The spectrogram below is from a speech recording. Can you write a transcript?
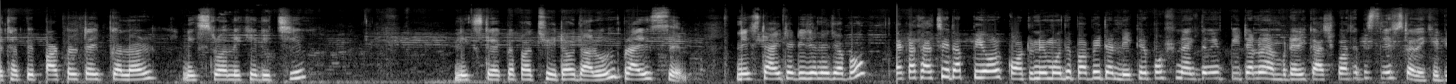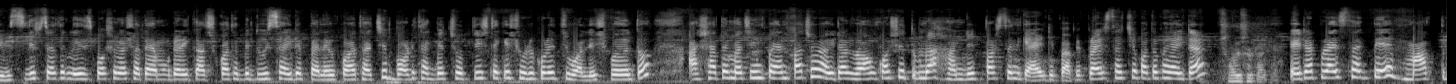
এ থাকবে purple type colour next one দেখে দিচ্ছি। নেক্সট একটা পাচ্ছি এটাও দারুণ প্রাইস সেম নেক্সট আইটা ডিজাইনে যাব। একা থাকছে এটা পিওর কটনের মধ্যে পাবে এটা নেকের পোর্শন একদমই পিটানো এমব্রয়ডারি কাজ করা থাকবে স্লিভসটা রেখে দিবে। স্লিভসটাতে লেস পোর্শনের সাথে এমব্রয়ডারি কাজ করা থাকবে দুই সাইডে প্যানেল করা থাকছে বডি থাকবে ছত্রিশ থেকে শুরু করে চুয়াল্লিশ পর্যন্ত। আর সাথে ম্যাচিং প্যান্ট পাচ্ছ আর এটার রং কষে তোমরা হান্ড্রেড পার্সেন্ট গ্যারান্টি পাবে। প্রাইস থাকছে কত ভাই এটা? ছয়শো টাকা। এটার প্রাইস থাকবে মাত্র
